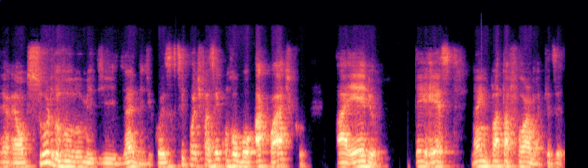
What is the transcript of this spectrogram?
é, é um absurdo o volume de, né, de coisas que se pode fazer com robô aquático, aéreo, terrestre, né, em plataforma. Quer dizer,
